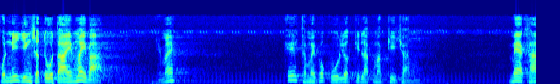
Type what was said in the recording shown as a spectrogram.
คนนี้ยิงศัตรูตายไม่บาปเห็นไหมเอ๊ะทำไมพวกครูเลือกที่รักมักที่ชัง แม่ค้า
